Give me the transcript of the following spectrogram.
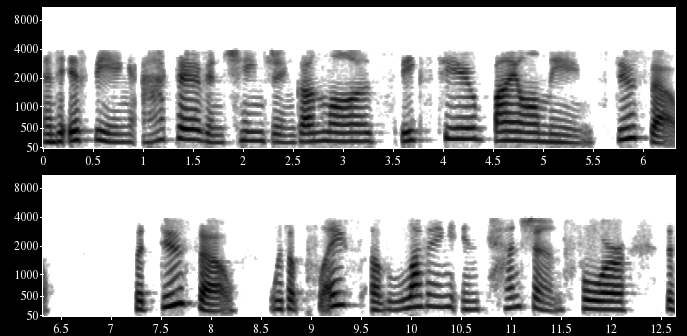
And if being active in changing gun laws speaks to you, by all means, do so. But do so with a place of loving intention for the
